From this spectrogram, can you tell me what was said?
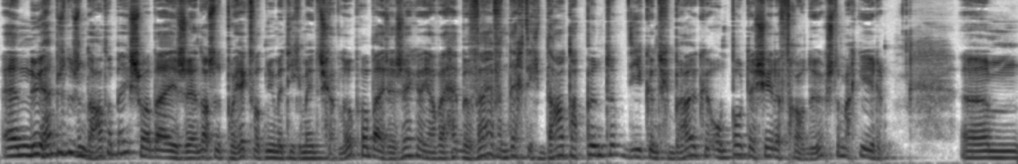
En nu hebben ze dus een database waarbij ze, en dat is het project wat nu met die gemeentes gaat lopen, waarbij zij zeggen, ja, we hebben 35 datapunten die je kunt gebruiken om potentiële fraudeurs te markeren. Um,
